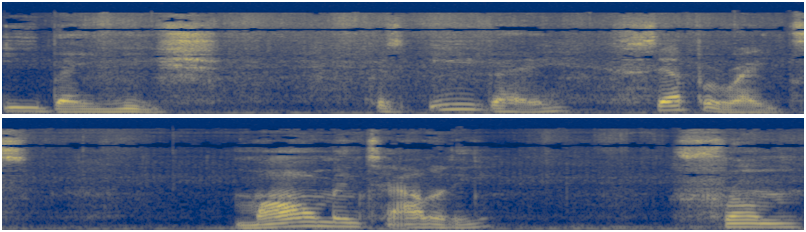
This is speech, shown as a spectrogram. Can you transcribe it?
eBay niche. Because eBay separates mall mentality from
